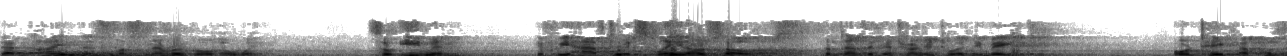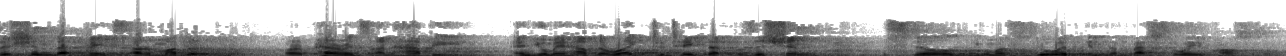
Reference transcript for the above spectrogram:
that kindness must never go away. So even if we have to explain ourselves, sometimes it can turn into a debate, or take a position that makes our mother, our parents unhappy, and you may have the right to take that position, still you must do it in the best way possible.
